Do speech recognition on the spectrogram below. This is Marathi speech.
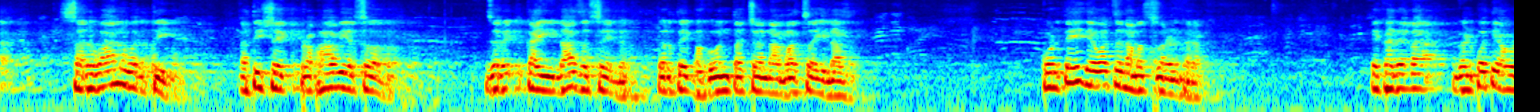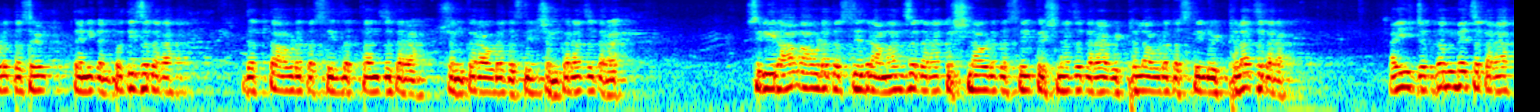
सर्वांवरती अतिशय प्रभावी असं जर काही इलाज असेल तर ते भगवंताच्या नामाचा इलाज आहे. कोणत्याही देवाचं नामस्मरण करा. एखाद्याला गणपती आवडत असेल त्यांनी गणपतीचं करा. दत्त आवडत असतील दत्तांचं करा. शंकर आवडत असतील शंकराचं करा. श्रीराम आवडत असतील रामांचं करा. कृष्ण आवडत असतील कृष्णाचं करा. विठ्ठल आवडत असतील विठ्ठलाचं करा. आई जगदंबेचं करा.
